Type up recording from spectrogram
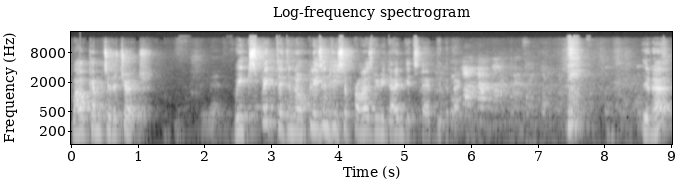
Welcome to the church. Amen. We expect it and are pleasantly surprised when we don't get stabbed in the back. you know,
